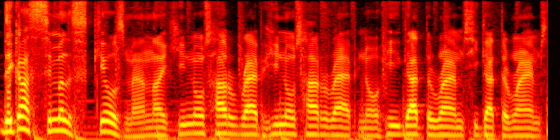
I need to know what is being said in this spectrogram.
they got similar skills, man. Like he knows how to rap, he knows how to rap. You know, he got the rhymes, he got the rhymes.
